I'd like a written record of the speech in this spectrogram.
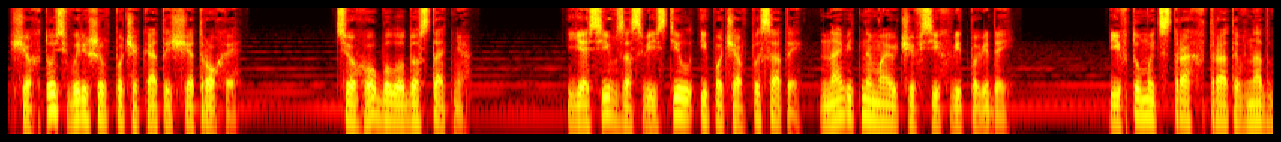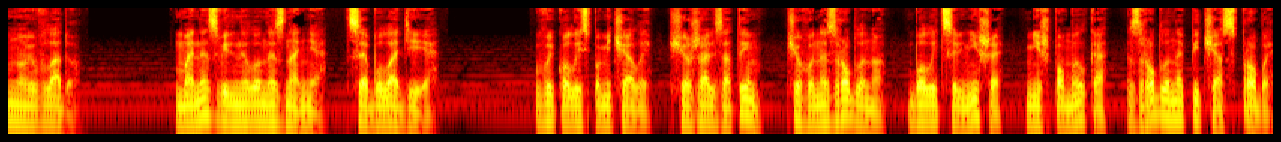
що хтось вирішив почекати ще трохи. Цього було достатньо. Я сів за свій стіл і почав писати, навіть не маючи всіх відповідей. І в ту мить страх втратив над мною владу. Мене звільнило незнання, це була дія. Ви колись помічали, що жаль за тим, чого не зроблено, болить сильніше, ніж помилка, зроблена під час спроби.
